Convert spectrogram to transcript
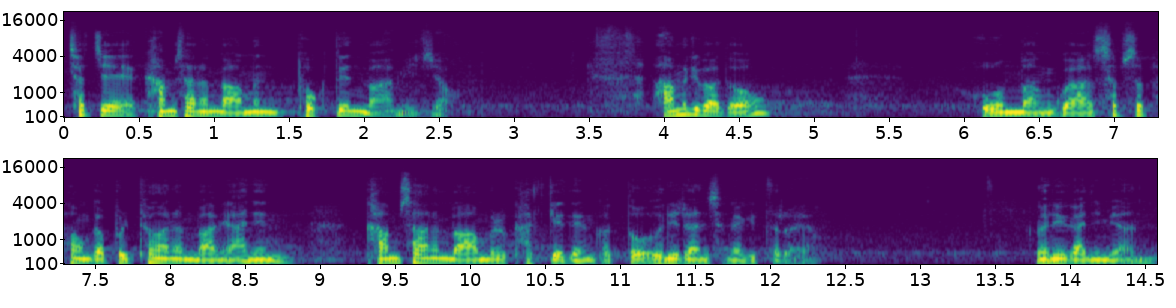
첫째, 감사하는 마음은 복된 마음이죠. 아무리 봐도 원망과 섭섭함과 불평하는 마음이 아닌 감사하는 마음을 갖게 되는 것도 은혜라는 생각이 들어요. 은혜가 아니면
